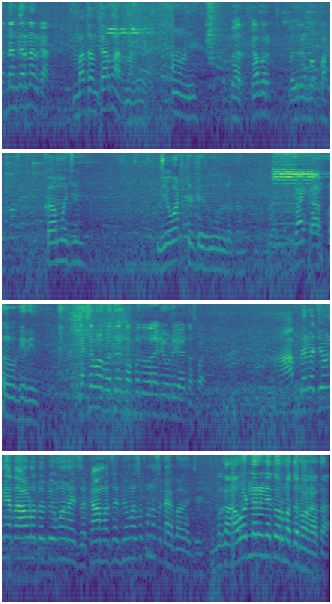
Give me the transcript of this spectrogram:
मतदान करणार का? मतदान करणार ना. बर का बर? बजरंग बाप्पा. का म्हणजे? जे वाटतं तेच म्हणलं तर काय काम वगैरे? कशामुळे बजरंग बाप्पा तुम्हाला निवडून यावेत असं वाटतं? आपल्याला जेवण आता आवडत होते म्हणायचं. कामाचं आणि फेमाचं कोणाचं काय बघायचं मग आवडणाऱ्या नेत्यावर मतदान होणार आता.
